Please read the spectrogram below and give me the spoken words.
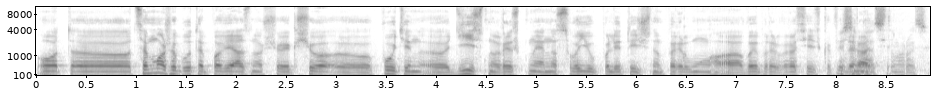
От е, це може бути пов'язано, що якщо е, Путін е, дійсно рискне на свою політичну перемогу, а вибрав Російську в Федерацію, 18 році.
